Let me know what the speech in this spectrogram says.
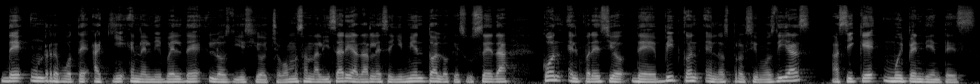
de un rebote aquí en el nivel de los 18 vamos a analizar y a darle seguimiento a lo que suceda con el precio de Bitcoin en los próximos días así que muy pendientes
